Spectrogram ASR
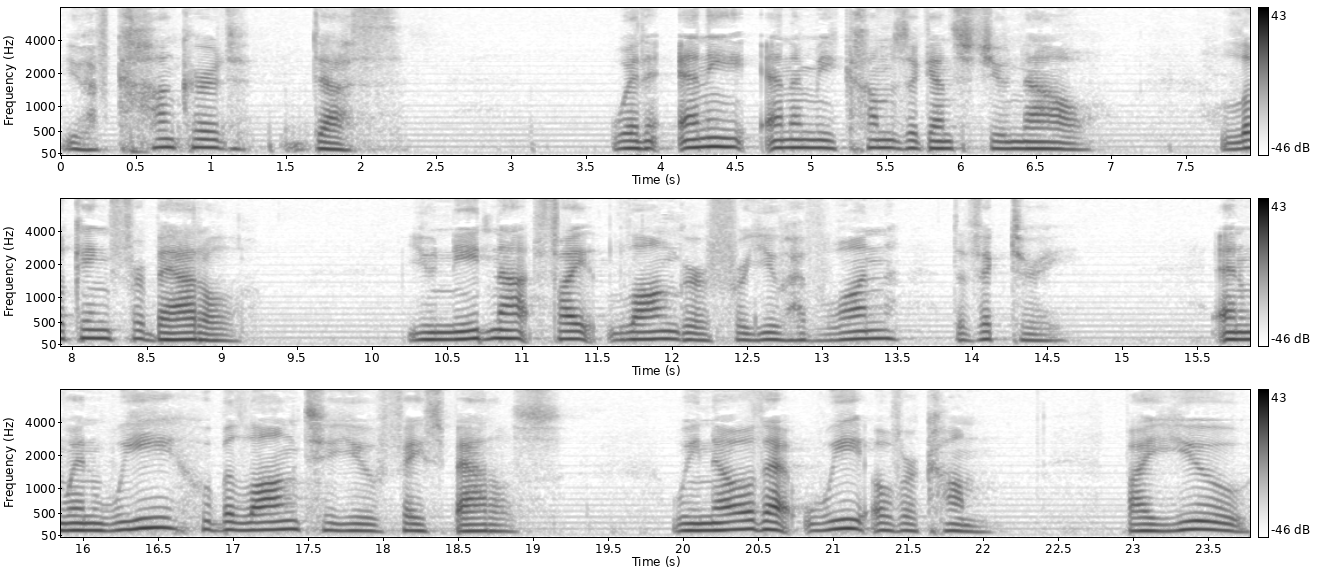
You have conquered death when any enemy comes against you now, looking for battle, you need not fight longer, for you have won the victory. And when we who belong to you face battles, we know that we overcome by you,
